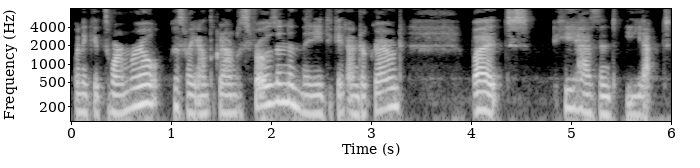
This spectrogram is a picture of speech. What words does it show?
when it gets warmer out because right now the ground is frozen and they need to get underground, but he hasn't yet.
